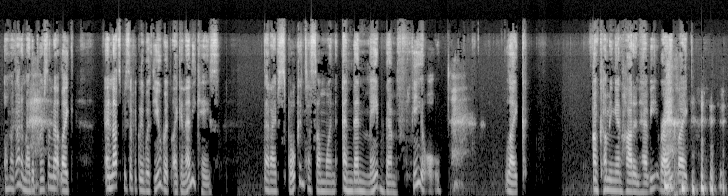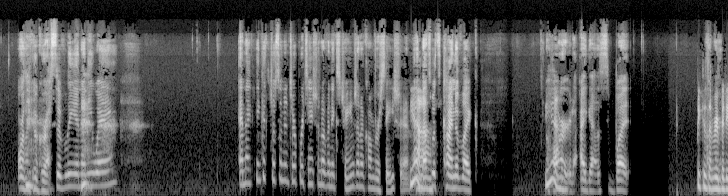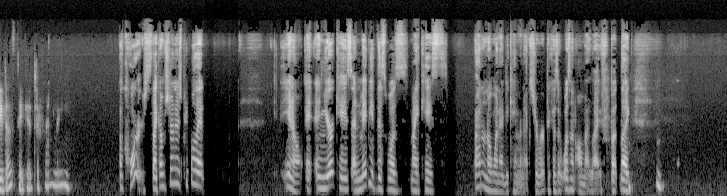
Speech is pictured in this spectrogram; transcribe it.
oh my god, am I the person that like and not specifically with you, but like in any case that I've spoken to someone and then made them feel like I'm coming in hot and heavy, right? Like or like aggressively in any way. And I think it's just an interpretation of an exchange and a conversation. Yeah. And that's what's kind of like yeah. hard, I guess. But Because everybody does take it differently. of course, like I'm sure there's people that, you know, in, in your case, and maybe this was my case. I don't know when I became an extrovert because it wasn't all my life, but like,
